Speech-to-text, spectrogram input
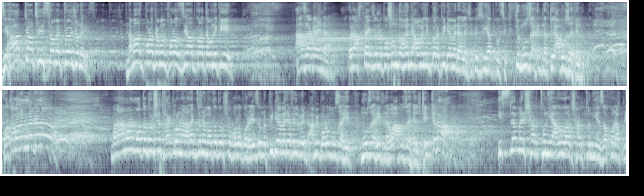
জিহাদ যা আছে ইসলামের প্রয়োজনে, নামাজ পড়া যেমন ফরজ, জিহাদ করা তেমনই কি? আজাগায় না। ওই রাস্তায় একজনের পছন্দ হয়নি, আওয়ামী লীগ করে পিডিয়া মেরে হেলাইছে জিহাদ করছি। তুই মুজাহিদ না, তুই আবু জাহেল। কথা বলেন না মানে আমার মতাদর্শে থাকল না, আরেকজনের মতাদর্শ ফলো করে এই জন্য পিডিয়া মেরে ফেলবেন। আমি বড় মুজাহিদ মুজাহিদ না, ও আবু জাহেল, ঠিক কেনা? ইসলামের স্বার্থ নিয়ে, আল্লাহর স্বার্থ নিয়ে যখন আপনি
